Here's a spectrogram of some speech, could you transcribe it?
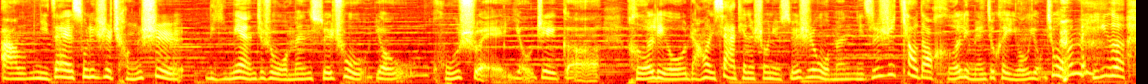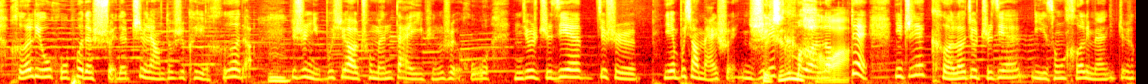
啊，你在苏黎世城市里面，就是我们随处有湖水，有这个河流，然后你夏天的时候，你随时我们你随时跳到河里面就可以游泳，就我们每一个河流湖泊的水的质量都是可以喝的，嗯，就是你不需要出门带一瓶水壶，你就直接就是你也不需要买水，你直接渴了，对你直接渴了就直接你从河里面就是。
